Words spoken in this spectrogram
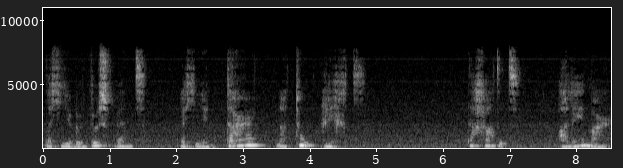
Dat je je bewust bent, dat je je daar naartoe richt. Daar gaat het alleen maar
